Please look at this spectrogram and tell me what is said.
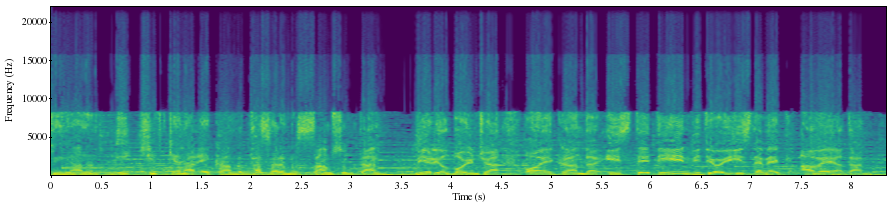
Dünyanın ilk çift kenar ekranlı tasarımı Samsung'dan bir yıl boyunca o ekranda istediğin videoyu izlemek Avea'dan.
